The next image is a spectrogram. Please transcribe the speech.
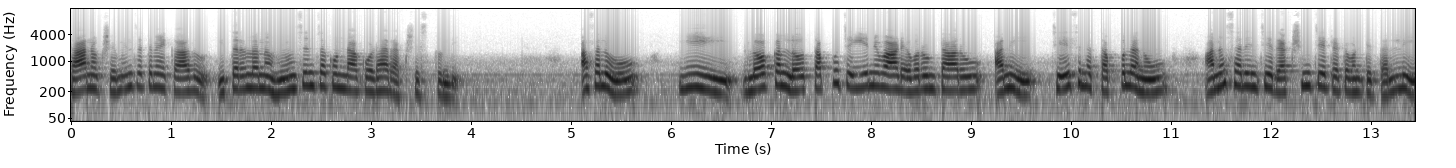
తాను క్షమించటమే కాదు ఇతరులను హింసించకుండా కూడా రక్షిస్తుంది. అసలు ఈ లోకంలో తప్పు చేయని వాడు ఎవరుంటారు అని చేసిన తప్పులను అనుసరించి రక్షించేటటువంటి తల్లి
